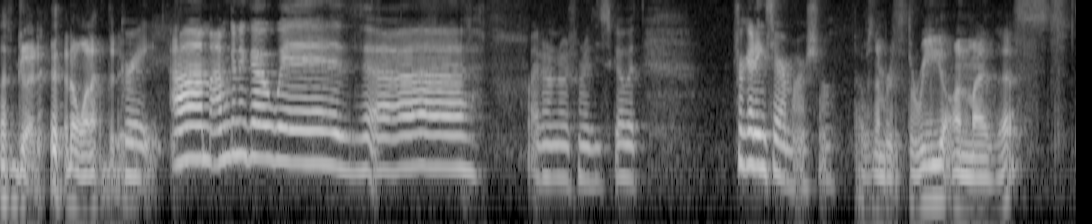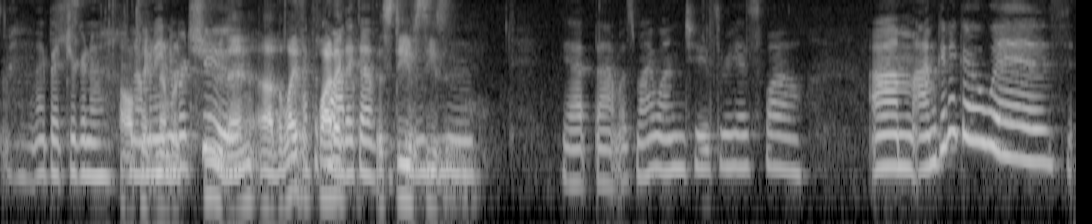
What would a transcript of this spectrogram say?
Good. I don't want to have to do it. Great. Um, I'm gonna go with. Uh, I don't know which one of these to go with. Forgetting Sarah Marshall. That was number three on my list. I bet you're gonna I'll nominate take number, number two, then. Uh, the Life Aquatic, Aquatic of- the Steve mhm. season. Yep, that was my one, two, three as well. Um, I'm gonna go with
